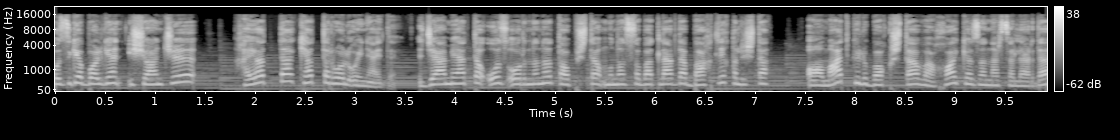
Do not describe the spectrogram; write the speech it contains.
o'ziga bo'lgan ishonchi hayotda katta rol o'ynaydi. Jamiyatda o'z o'rnini topishda munosabatlarda baxtli qilishda omad kulib boqishda va hokazo narsalarda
